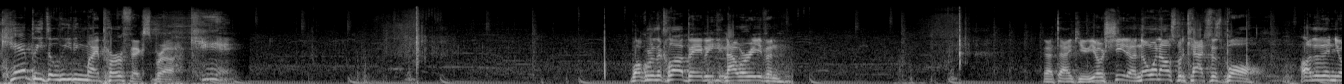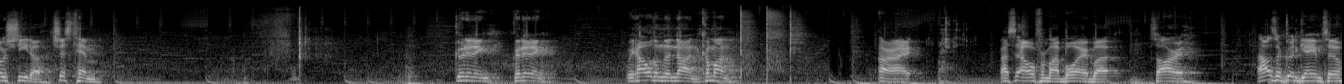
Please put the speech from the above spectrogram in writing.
Can't be deleting my perfects, bro. Can't. Welcome to the club, baby. Now we're even. Yeah, thank you. Yoshida, no one else would catch this ball other than Yoshida. Just him. Good inning. Good inning. We held him to none. Come on. All right. That's an L for my boy, but sorry. That was a good game, too.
